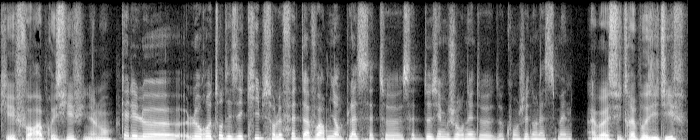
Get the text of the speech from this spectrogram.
qui est fort appréciée finalement. Quel est le, le retour des équipes sur le fait d'avoir mis en place cette, euh, cette deuxième journée de, de congé dans la semaine? Ah bah, c'est très positif.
